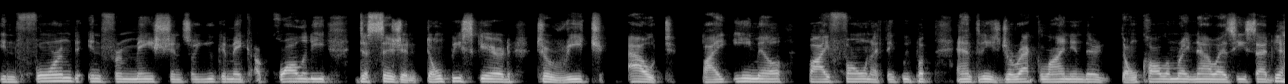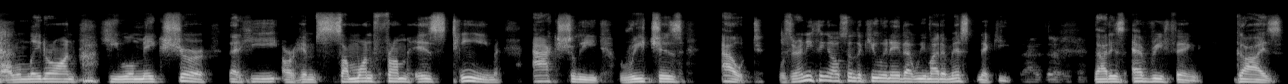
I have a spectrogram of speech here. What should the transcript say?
informed information so you can make a quality decision. Don't be scared to reach out by email, by phone. I think we put Anthony's direct line in there. Don't call him right now, as he said. Yeah. Call him later on. He will make sure that he or him, someone from his team, actually reaches out. Was there anything else in the Q and A that we might have missed, Nikki? That is everything. That is everything, guys,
